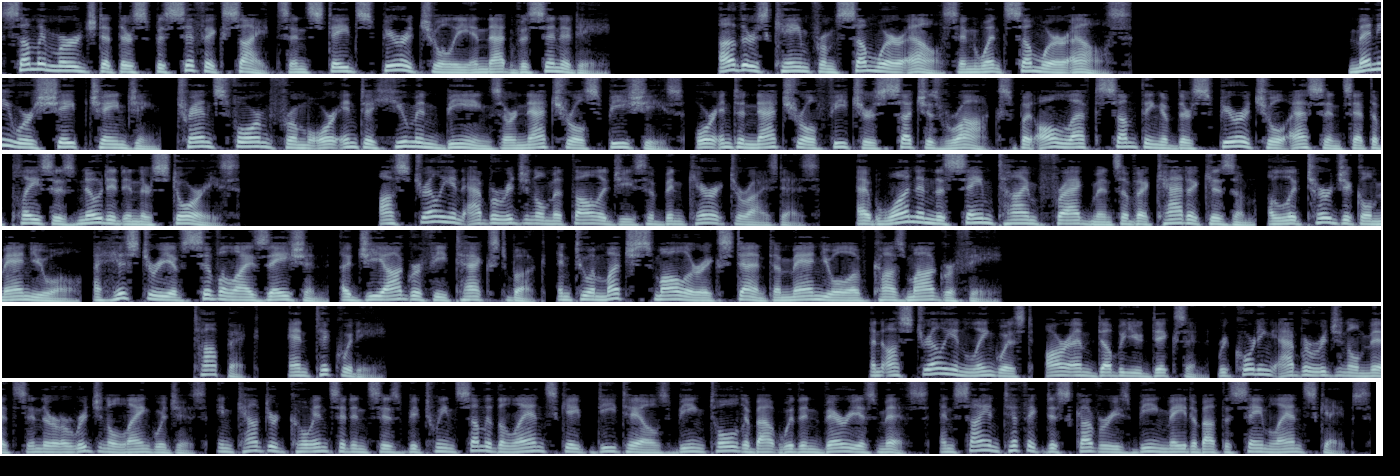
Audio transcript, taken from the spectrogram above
Some emerged at their specific sites and stayed spiritually in that vicinity. Others came from somewhere else and went somewhere else. Many were shape-changing, transformed from or into human beings or natural species, or into natural features such as rocks but all left something of their spiritual essence at the places noted in their stories. Australian Aboriginal mythologies have been characterised as at one and the same time fragments of a catechism, a liturgical manual, a history of civilization, a geography textbook, and to a much smaller extent a manual of cosmography. Antiquity An Australian linguist, R. M. W. Dixon, recording Aboriginal myths in their original languages, encountered coincidences between some of the landscape details being told about within various myths, and scientific discoveries being made about the same landscapes.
